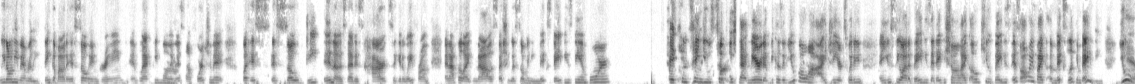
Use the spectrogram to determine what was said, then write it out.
we don't even really think about it. It's so ingrained in black people mm-hmm. and it's unfortunate, but it's it's so deep in us that it's hard to get away from. And I feel like now, especially with so many mixed babies being born, it continues to push that narrative because if you go on IG or Twitter and you see all the babies that they be showing like, oh, cute babies, it's always like a mixed looking baby. You yeah.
